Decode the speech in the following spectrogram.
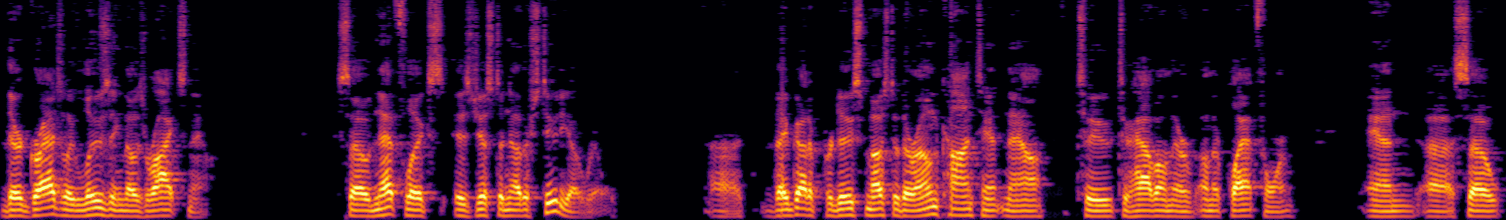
they're gradually losing those rights now. So Netflix is just another studio, really. Uh, they've got to produce most of their own content now to to have on their on their platform, and uh, so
